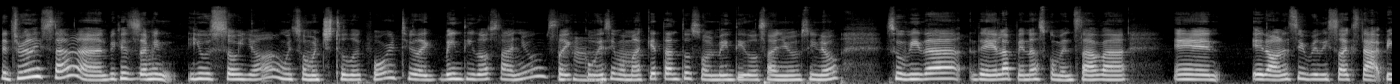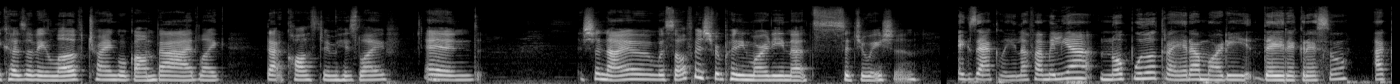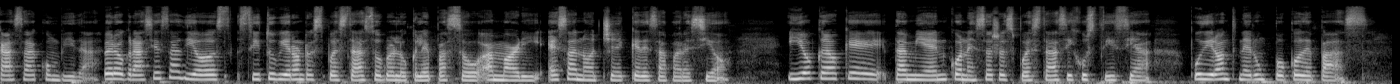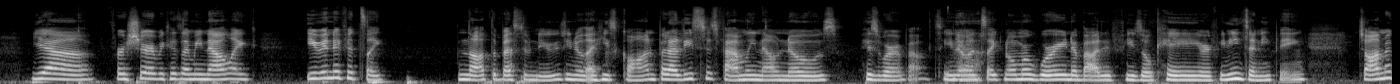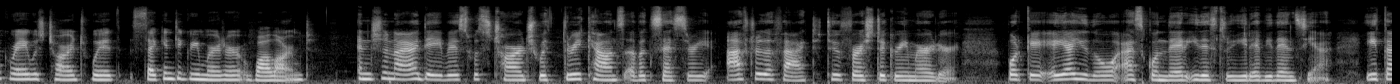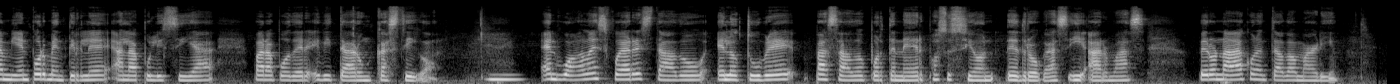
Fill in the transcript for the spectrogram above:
It's really sad because, I mean, he was so young with so much to look forward to. Like, 22 años. Like, como dice mamá, ¿qué tanto son 22 años, you know? Su vida de él apenas comenzaba. And it honestly really sucks that because of a love triangle gone bad, like, that cost him his life. Mm. And Shania was selfish for putting Marty in that situation. Exactly. La familia no pudo traer a Marty de regreso a casa con vida. Pero gracias a Dios sí tuvieron respuestas sobre lo que le pasó a Marty esa noche que desapareció. Y yo creo que también con esas respuestas y justicia pudieron tener un poco de paz. Yeah, for sure. Because I mean, now, like, even if it's like not the best of news, you know, that he's gone, but at least his family now knows his whereabouts. You know, Yeah. it's like no more worrying about if he's okay or if he needs anything. John McRae was charged with second degree murder while armed. And Shania Davis was charged with three counts of accessory after the fact to first degree murder, porque ella ayudó a esconder y destruir evidencia, y también por mentirle a la policía para poder evitar un castigo. And Wallace fue arrestado el octubre pasado por tener posesión de drogas y armas, pero nada conectado a Marty.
